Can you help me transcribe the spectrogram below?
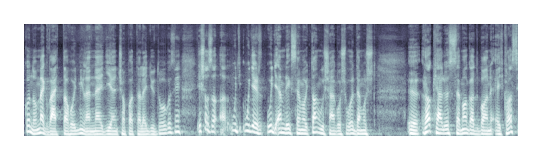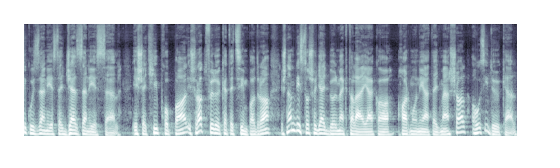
gondolom megvágyta, hogy mi lenne egy ilyen csapattal együtt dolgozni, és az a, úgy, úgy, ér, úgy emlékszem, hogy tanulságos volt, de most rakjál össze magadban egy klasszikus zenész, egy jazz zenésszel, és egy hip-hoppal, és rakd föl őket egy színpadra, és nem biztos, hogy egyből megtalálják a harmóniát egymással, ahhoz idő kell.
